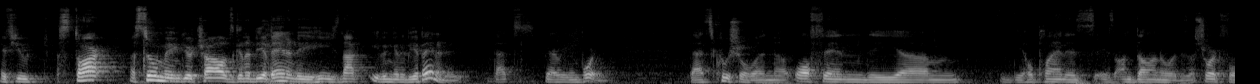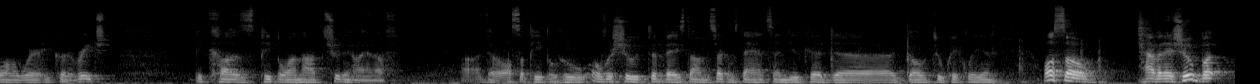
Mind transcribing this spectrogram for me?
If you start assuming your child's going to be a Benini, he's not even going to be a Benini. That's very important. That's crucial, and uh, often the um, the whole plan is is undone, or there's a shortfall in where he could have reached because people are not shooting high enough. Uh, there are also people who overshoot based on the circumstance, and you could uh, go too quickly and also have an issue. But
